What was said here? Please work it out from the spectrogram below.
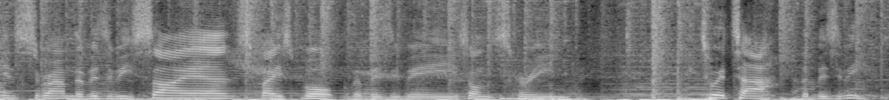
Instagram, The Busy Bee Science. Facebook, The Busy Bee. It's on screen. Twitter, The Busy Bee.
